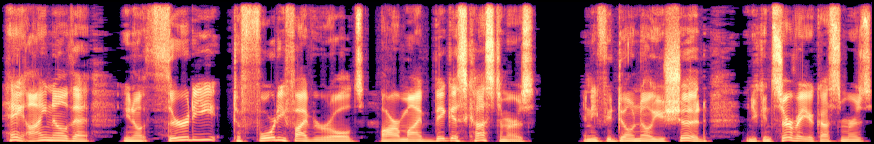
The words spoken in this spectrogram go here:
hey, I know that, you know, 30 to 45 year olds are my biggest customers. And if you don't know, you should, and you can survey your customers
